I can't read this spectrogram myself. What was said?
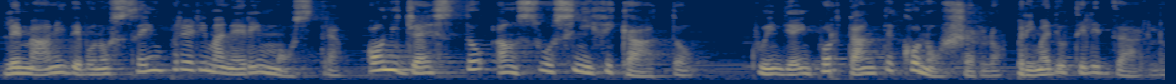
le mani devono sempre rimanere in mostra. Ogni gesto ha un suo significato quindi è importante conoscerlo prima di utilizzarlo.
